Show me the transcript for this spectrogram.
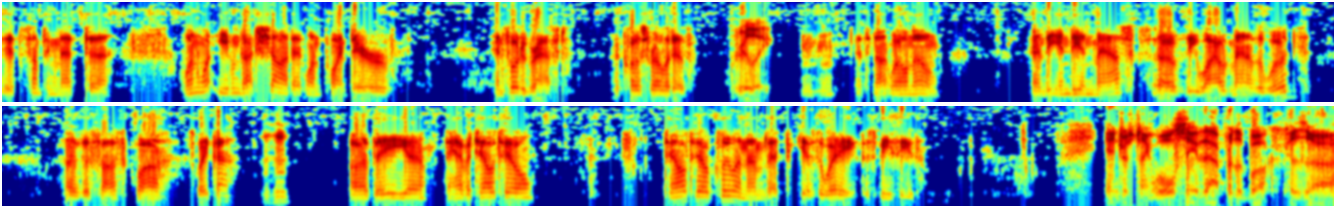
it's something that uh, one even got shot at one point there and photographed a close relative. Really? hmm It's not well known, and the Indian masks of the wild man of the woods, of the Sasquatch, Mhm. uh, they uh, they have a telltale telltale clue in them that gives away the species. Interesting. Well, we'll save that for the book because uh,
